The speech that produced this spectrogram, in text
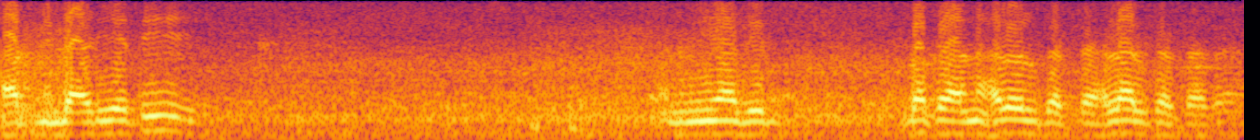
હાથની દાડી હતી. અને અહીંયાથી બકરાને હલાલ કરતા હલાલ કરતા હતા.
